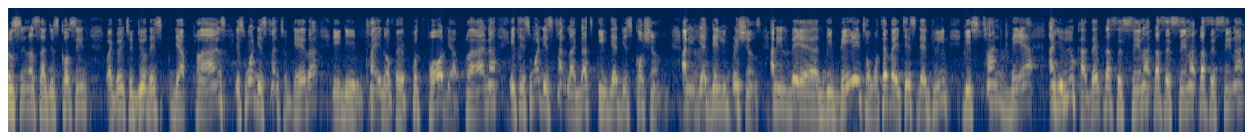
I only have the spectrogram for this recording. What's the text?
Those sinners are discussing, we're going to do this. Their plans It's when they stand together, they, they kind of uh, put forth their plan. It is when they stand like that in their discussion and in their deliberations and in their debate or whatever it is they're doing, they stand there and you look at them, that's a sinner, that's a sinner, that's a sinner.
